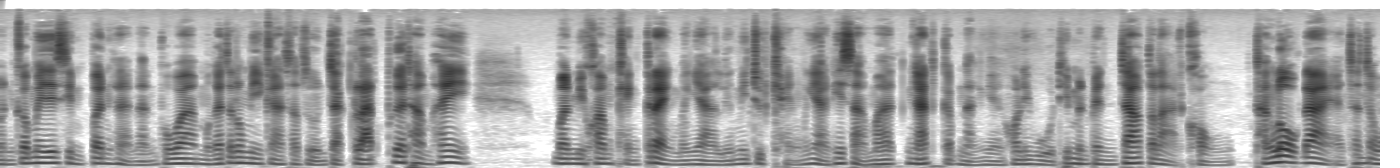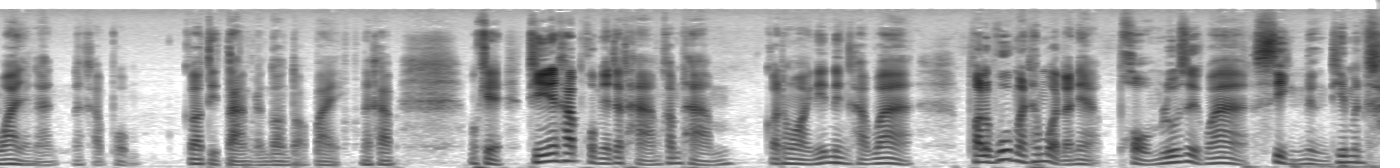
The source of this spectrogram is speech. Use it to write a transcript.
มันก็ไม่ได้ simple ขนาดนั้น เพราะว่ามันก็จะต้องมีการสนับสนุนจากรัฐเพื่อทำให้มันมีความแข็งแกร่งบางอย่าง หรือมีจุดแข็งบางอย่างที่สามารถงัดกับหนังอย่างฮอลลีวูดที่มันเป็นเจ้าตลาดของทั้งโลกได้อะถ้าจะว่าอย่างนั้นนะครับผม ก็ติดตามกันตอนต่อไปนะครับโอเค ทีนี้นะครับผมอยากจะถามคำถามกทมอีกนิดนึงครับว่า พอเราพูดมาทั้งหมดแล้วเนี่ย ผมรู้สึกว่าสิ่งหนึ่งที่มันข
